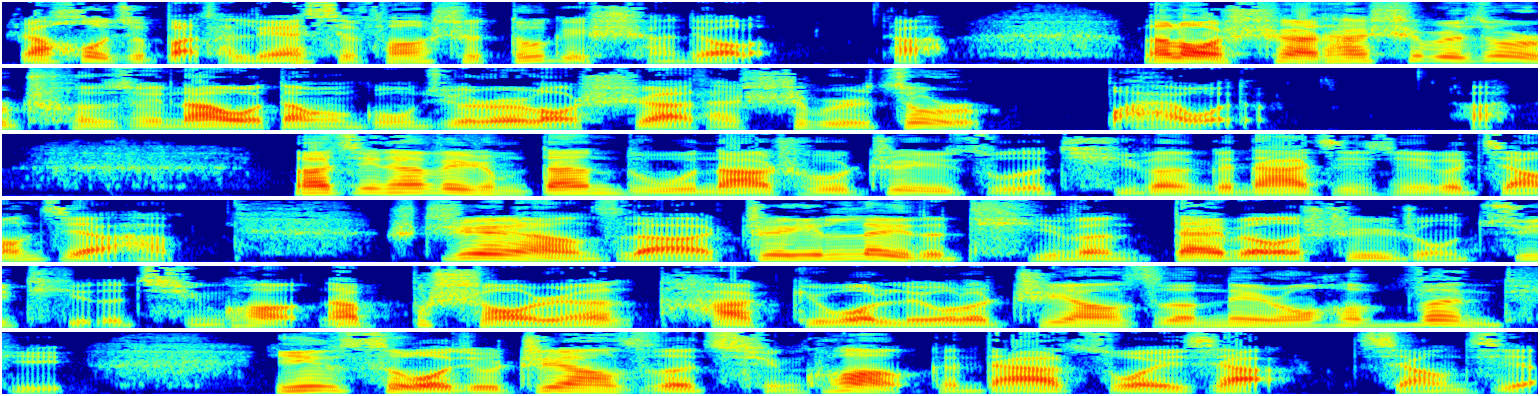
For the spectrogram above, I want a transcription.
然后就把他联系方式都给删掉了。啊，那老师啊，他是不是就是纯粹拿我当个工具人？老师啊，他是不是就是不爱我的？啊，那今天为什么单独拿出这一组的提问跟大家进行一个讲解？哈，是这样子的啊，这一类的提问代表的是一种具体的情况。那不少人他给我留了这样子的内容和问题，因此我就这样子的情况跟大家做一下讲解。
